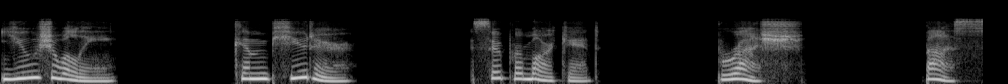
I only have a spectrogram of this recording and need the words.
Usually. Computer. Supermarket. Brush. Bus.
